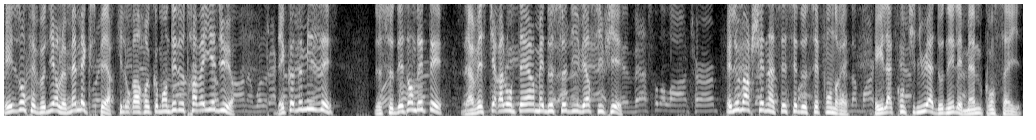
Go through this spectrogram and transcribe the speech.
et ils ont fait venir le même expert qui leur a recommandé de travailler dur, d'économiser, de se désendetter, d'investir à long terme et de se diversifier. Et le marché n'a cessé de s'effondrer, et il a continué à donner les mêmes conseils.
